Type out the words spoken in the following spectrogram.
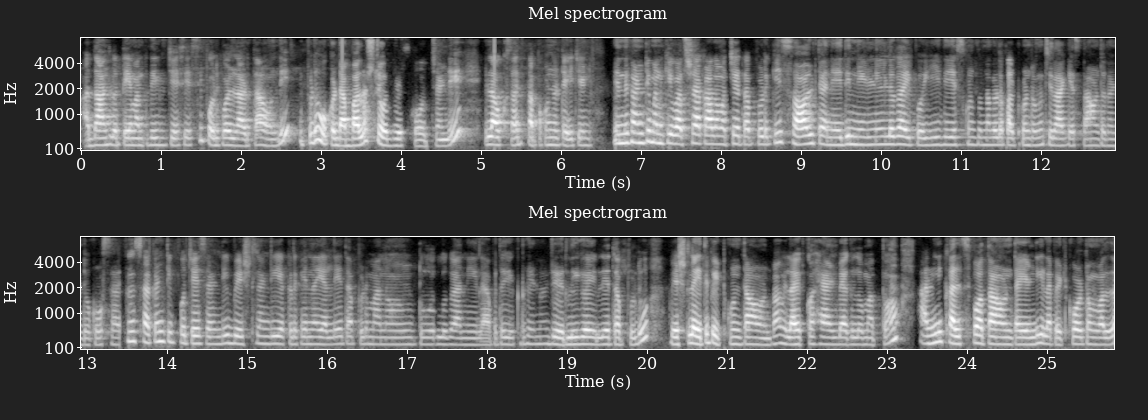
దాంట్లో దాంట్లో తేమంతా తీసి చేసేసి పొడి పొడిలాడుతూ ఉంది. ఇప్పుడు ఒక డబ్బాలో స్టోర్ చేసుకోవచ్చండి. ఇలా ఒకసారి తప్పకుండా ట్రై చేయండి. ఎందుకంటే మనకి వర్షాకాలం వచ్చేటప్పటికి సాల్ట్ అనేది నీళ్ళు నీళ్ళుగా అయిపోయి ఇది వేసుకుంటున్నా కూడా కట్టుకుంటాము చిరాకేస్తా ఉంటుందండి ఒక్కొక్కసారి సెకండ్ టిప్ వచ్చేసండి బెస్ట్ అండి. ఎక్కడికైనా వెళ్ళేటప్పుడు మనం టూర్లు కానీ లేకపోతే ఎక్కడికైనా జర్నీగా వెళ్ళేటప్పుడు బెస్ట్లు అయితే పెట్టుకుంటా ఉంటాం. ఇలా ఎక్కువ హ్యాండ్ బ్యాగ్లో మొత్తం అన్ని కలిసిపోతా ఉంటాయండి. ఇలా పెట్టుకోవటం వల్ల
